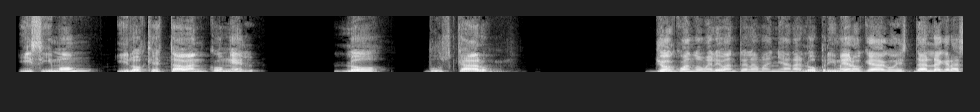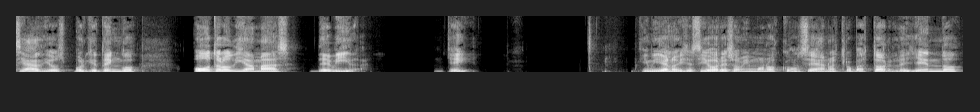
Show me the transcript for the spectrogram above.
Y Simón y los que estaban con él lo buscaron. Yo cuando me levanto en la mañana, lo primero que hago es darle gracias a Dios porque tengo otro día más de vida. ¿Ok? Aquí Miguel nos dice, sí, por eso mismo nos aconseja nuestro pastor, leyendo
